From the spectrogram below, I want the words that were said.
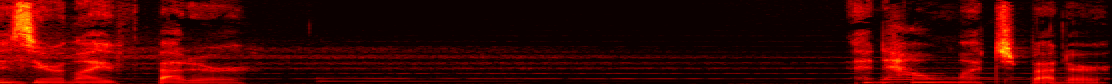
Is your life better? And how much better?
